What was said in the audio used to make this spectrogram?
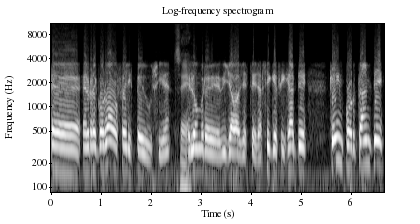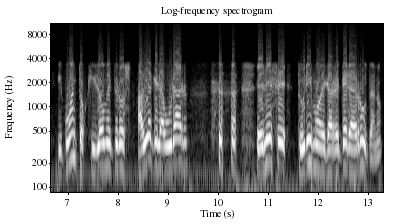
eh, el recordado Félix Peduzzi, ¿eh? Sí. el hombre de Villa Ballester. Así que fíjate qué importante y cuántos kilómetros había que laburar en ese turismo de carretera de ruta, ¿no?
